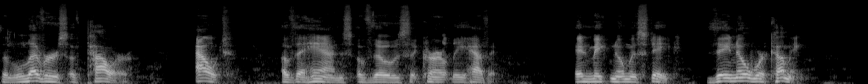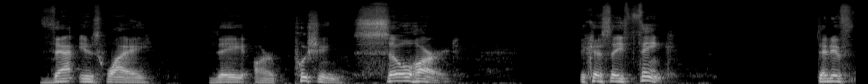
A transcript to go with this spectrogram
the levers of power out of the hands of those that currently have it. And make no mistake, they know we're coming. That is why they are pushing so hard because they think that if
